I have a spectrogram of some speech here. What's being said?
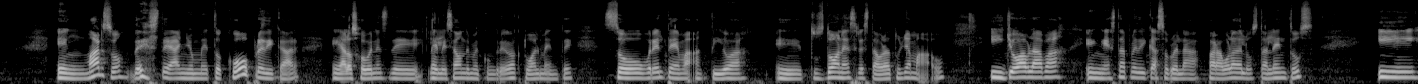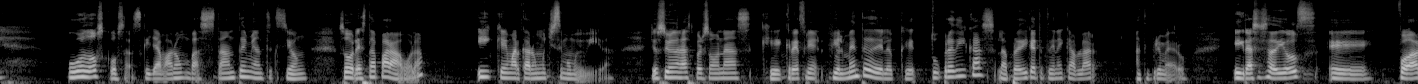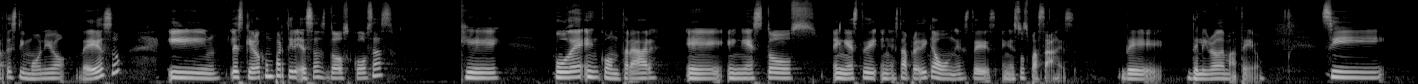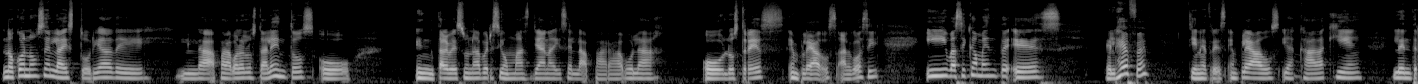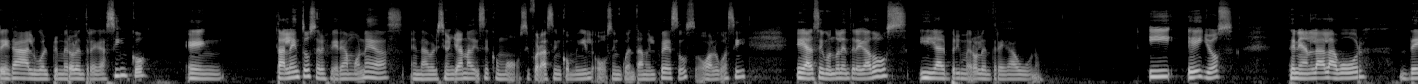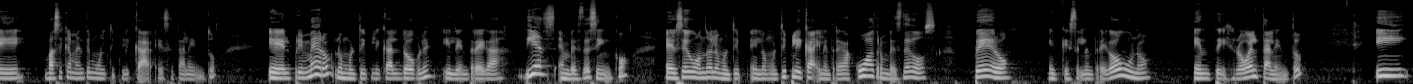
en marzo de este año me tocó predicar eh, a los jóvenes de la iglesia donde me congrego actualmente sobre el tema activa eh, tus dones, restaura tu llamado. Y yo hablaba en esta predica sobre la parábola de los talentos y hubo dos cosas que llamaron bastante mi atención sobre esta parábola y que marcaron muchísimo mi vida. Yo soy una de las personas que cree fielmente de lo que tú predicas, la predica te tiene que hablar a ti primero. Y gracias a Dios eh, puedo dar testimonio de eso. Y les quiero compartir esas dos cosas que pude encontrar eh, en estos, en este, en esta prédica o en este, estos pasajes de, del libro de Mateo. Si no conocen la historia de la parábola de los talentos o en tal vez una versión más llana dice la parábola o los tres empleados, algo así. Y básicamente es el jefe, tiene tres empleados y a cada quien le entrega algo. El primero le entrega cinco. En talentos se refiere a monedas. En la versión llana dice como si fuera cinco mil o cincuenta mil pesos o algo así. Eh, al segundo le entrega dos y al primero le entrega uno y ellos tenían la labor de básicamente multiplicar ese talento. El primero lo multiplica al doble y le entrega 10 en vez de 5. El segundo lo, eh, lo multiplica y le entrega 4 en vez de 2. Pero el que se le entregó uno enterró el talento y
